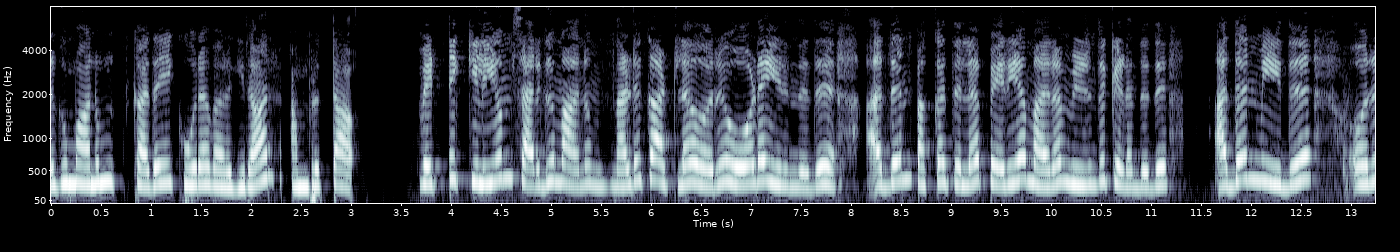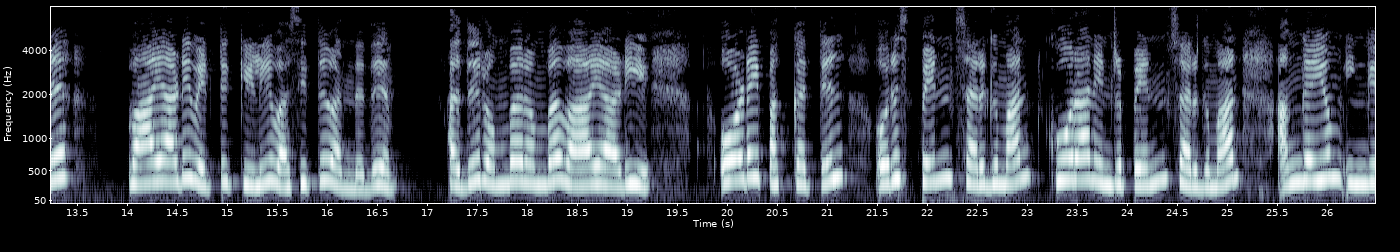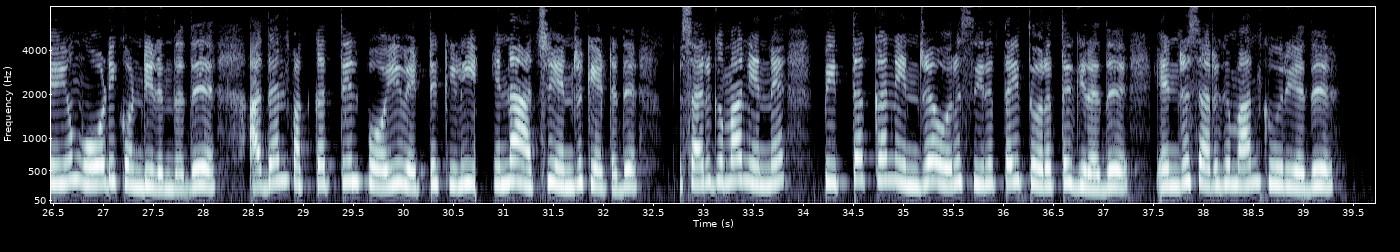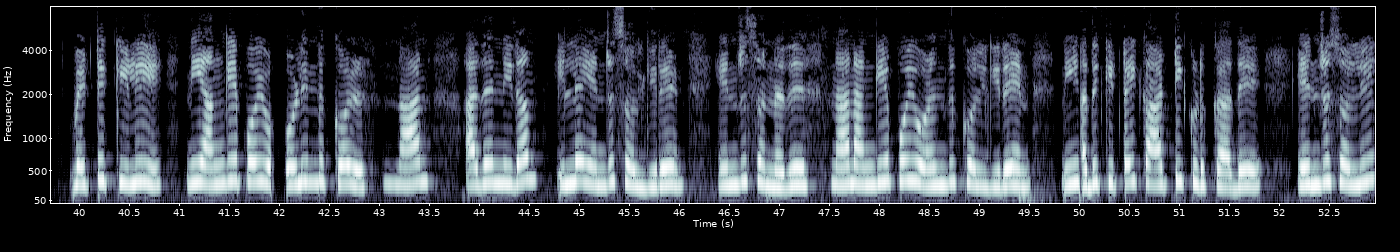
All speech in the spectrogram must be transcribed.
சருகுமானும் கதையை கூற வருகிறார் அம்ருதா. வெட்டுக்கிளியும் சருகுமானும் நடுக்காட்டுல ஒரு ஓடை இருந்தது. அதன் பக்கத்துல பெரிய மரம் விழுந்து கிடந்தது. அதன் மீது ஒரு வாயாடி வெட்டுக்கிளி வசித்து வந்தது. அது ரொம்ப ரொம்ப வாயாடி ஓடை பக்கத்தில் ஒரு பெண் சருகுமான் கூரான் என்ற பெண் சருகுமான் அங்கேயும் இங்கேயும் ஓடிக்கொண்டிருந்தது. அதன் பக்கத்தில் போய் வெட்டுக்கிளி என்ன ஆச்சு என்று கேட்டது. சருகுமான் என்னை பித்தக்கன் என்ற ஒரு சிறுத்தை துரத்துகிறது என்று சருகுமான் கூறியது. வெட்டுக்கிளி நீ அங்கே போய் ஒளிந்து கொள் நான் அதனிடம் இல்லை என்று சொல்கிறேன் என்று சொன்னது. நான் அங்கே போய் ஒளிந்து கொள்கிறேன் நீ அது கிட்டை காட்டி கொடுக்காதே என்று சொல்லி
